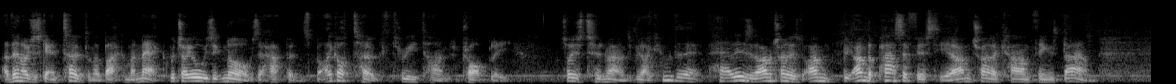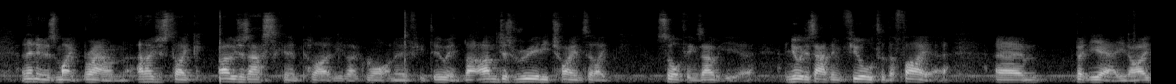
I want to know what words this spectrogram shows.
And then I was just getting tugged on the back of my neck, which I always ignore because it happens. But I got tugged three times properly. So I just turned around to be like, "Who the hell is it?" I'm trying to. I'm. I'm the pacifist here. I'm trying to calm things down. And then it was Mike Brown, and I just like I was just asking him politely, like, "What on earth are you doing?" Like I'm just really trying to like sort things out here, and you're just adding fuel to the fire. Um, but yeah, you know, I.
